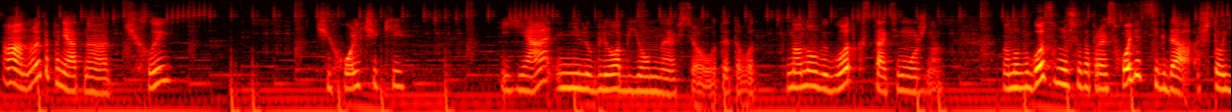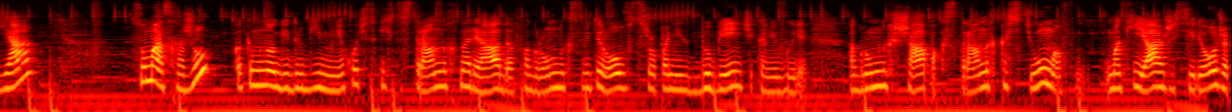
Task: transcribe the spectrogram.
А, ну это понятно. Чехлы. Чехольчики. Я не люблю объемное все. Вот это вот. На Новый год, кстати, можно. На Новый год со мной что-то происходит всегда, что я с ума схожу, как и многие другие. Мне хочется каких-то странных нарядов, огромных свитеров, чтобы они с бубенчиками были, огромных шапок, странных костюмов, макияжа, сережек.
